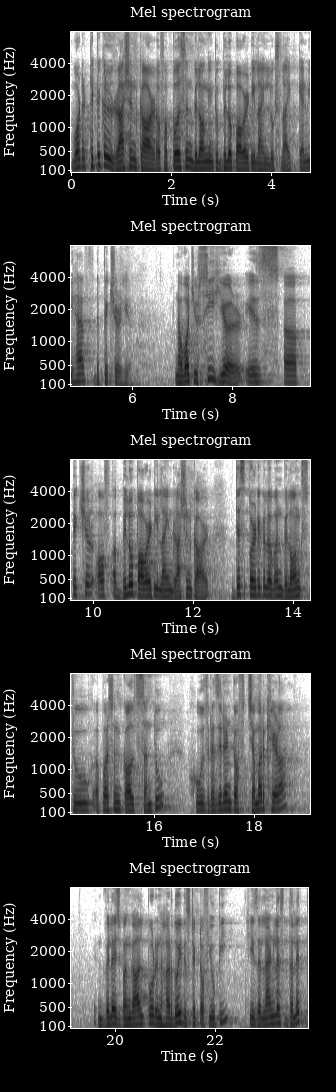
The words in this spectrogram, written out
what a typical ration card of a person belonging to below poverty line looks like. Can we have the picture here? Now, what you see here is a picture of a below poverty line ration card. This particular one belongs to a person called Santu, who's resident of Chamarkheda in village Bangalpur in Hardoi district of UP. He is a landless Dalit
